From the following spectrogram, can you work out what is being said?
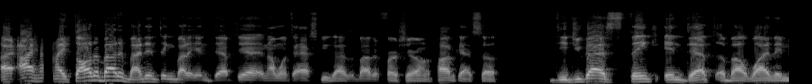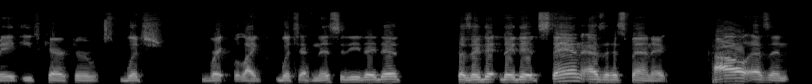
I, I i thought about it but i didn't think about it in depth yet and i want to ask you guys about it first here on the podcast so did you guys think in depth about why they made each character which, which like which ethnicity they did because they did they did stan as a hispanic kyle as an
